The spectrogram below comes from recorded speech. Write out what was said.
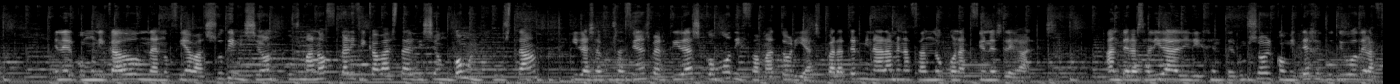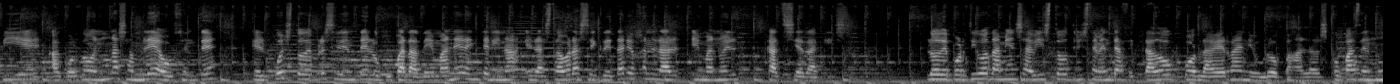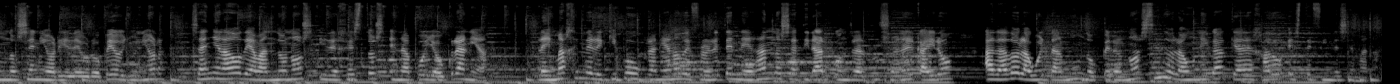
En el comunicado donde anunciaba su dimisión, Usmanov calificaba esta decisión como injusta y las acusaciones vertidas como difamatorias para terminar amenazando con acciones legales. Ante la salida del dirigente ruso, el Comité Ejecutivo de la FIE acordó en una asamblea urgente que el puesto de presidente lo ocupara de manera interina el hasta ahora secretario general Emanuel Katsiadakis. Lo deportivo también se ha visto tristemente afectado por la guerra en Europa. Las Copas del Mundo Senior y el Europeo Junior se han llenado de abandonos y de gestos en apoyo a Ucrania. La imagen del equipo ucraniano de Florete negándose a tirar contra el ruso en el Cairo ha dado la vuelta al mundo, pero no ha sido la única que ha dejado este fin de semana.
